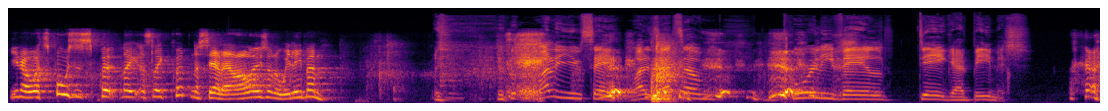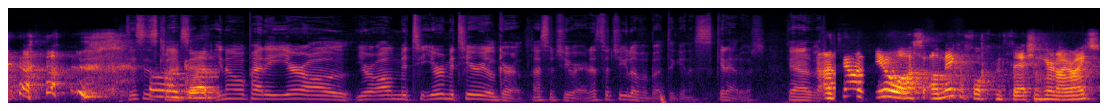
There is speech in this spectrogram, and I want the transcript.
you know, I suppose it's put, like it's like putting a set of alloys on a wheelie bin. what are you saying? What is that? Some poorly veiled dig at Beamish? This is Oh, classic. God. You know, Paddy, you're all you're all mate- you're a material girl. That's what you are. That's what you love about the Guinness. Get out of it. Get out of it. I'll tell you know what? I'll make a fucking confession here now, right?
